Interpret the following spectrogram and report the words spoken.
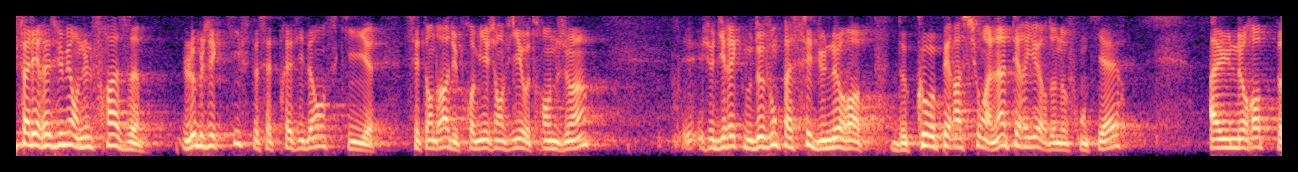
fallait résumer en une phrase l'objectif de cette présidence qui s'étendra du 1er janvier au 30 juin, je dirais que nous devons passer d'une Europe de coopération à l'intérieur de nos frontières à une Europe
